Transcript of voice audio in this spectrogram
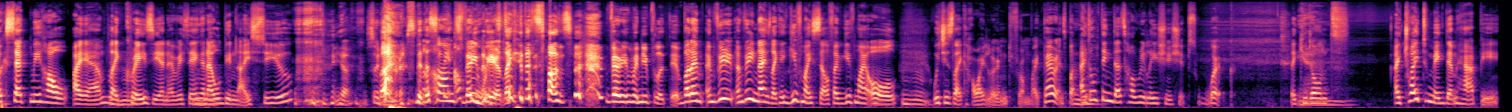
accept me how I am, like mm-hmm. crazy and everything, and I mm-hmm. will be nice to you. yeah, so generous. That, that I'll be- sounds I'll be very nice. weird. Like that sounds very manipulative. But I'm I'm very I'm very nice. Like I give myself, I give my all, mm-hmm. which is like how I learned from my parents. But I don't think that's how relationships work. Like you don't. I try to make them happy,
